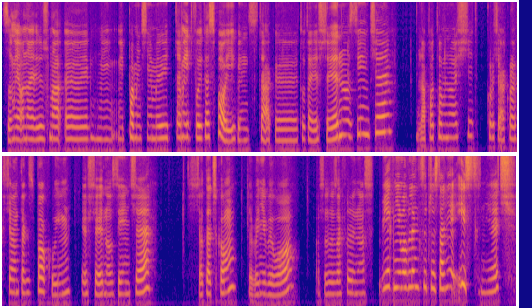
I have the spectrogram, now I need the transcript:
W sumie ona już ma, e, jak mi, mi pamięć nie myli, przynajmniej dwójkę swoich, więc tak, e, tutaj jeszcze jedno zdjęcie dla potomności. Kurczę, akurat chciałam tak z boku im. Jeszcze jedno zdjęcie z cioteczką, żeby nie było. Proszę, że za chwilę nasz wiek niemowlęcy przestanie istnieć.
